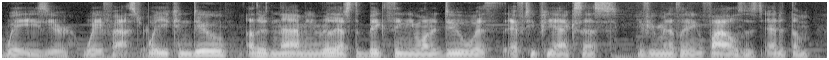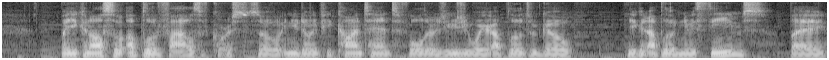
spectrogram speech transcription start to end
way easier, way faster. What you can do, other than that, I mean, really that's the big thing you want to do with FTP access if you're manipulating files is edit them. But you can also upload files, of course. So in your WP content folder is usually where your uploads would go. You can upload new themes by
